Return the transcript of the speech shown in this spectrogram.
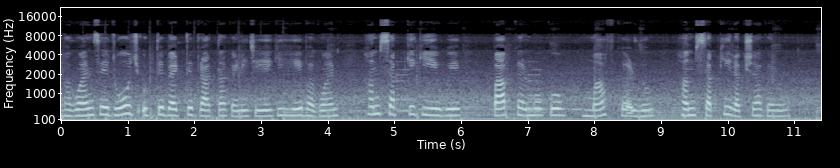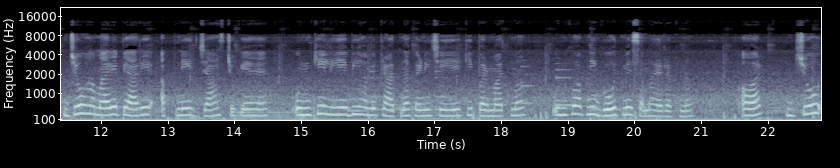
भगवान से रोज़ उठते बैठते प्रार्थना करनी चाहिए कि हे भगवान, हम सबके किए हुए पाप कर्मों को माफ़ कर दो, हम सबकी रक्षा करो। जो हमारे प्यारे अपने जा चुके हैं, उनके लिए भी हमें प्रार्थना करनी चाहिए कि परमात्मा उनको अपनी गोद में समाये रखना। और जो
